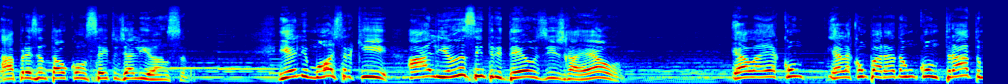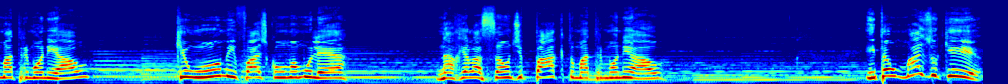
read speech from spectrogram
a apresentar o conceito de aliança. E ele mostra que a aliança entre Deus e Israel ela é, ela é comparada a um contrato matrimonial que um homem faz com uma mulher na relação de pacto matrimonial. Então, mais do que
